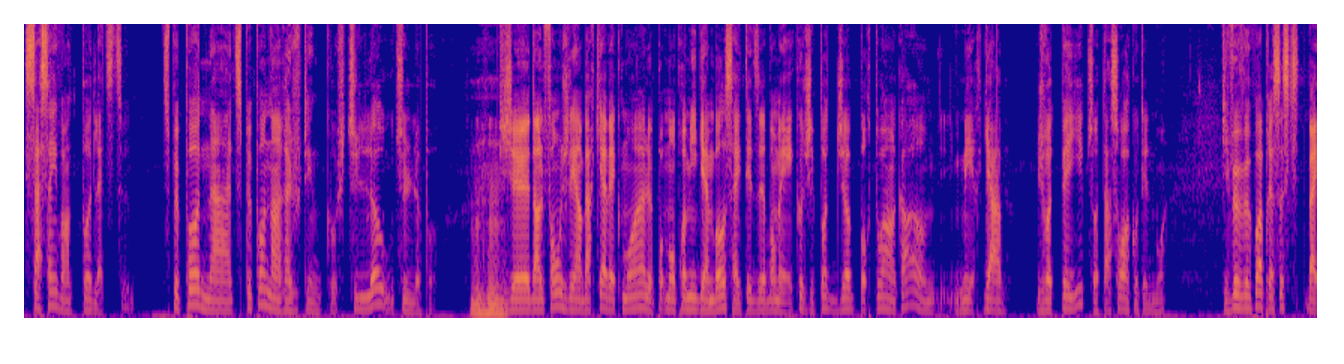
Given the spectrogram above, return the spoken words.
ça s'invente pas de l'attitude. Tu peux pas tu peux pas en rajouter une couche. Tu l'as ou tu l'as pas. Mhm. Puis je- dans le fond, je l'ai embarqué avec moi. Le- mon premier gamble, ça a été de dire bon ben écoute, j'ai pas de job pour toi encore, mais regarde, je vais te payer, puis tu vas t'asseoir à côté de moi. Puis veux, veux pas après ça, ce qui- ben,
